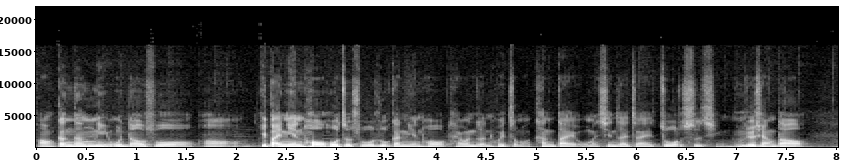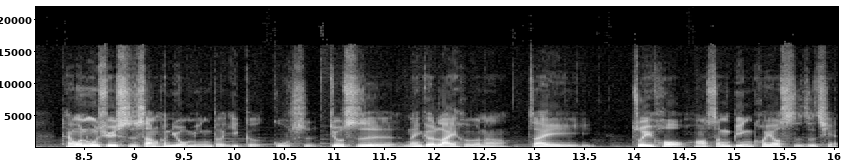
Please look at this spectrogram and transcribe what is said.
哦，刚刚你问到说，哦，一百年后或者说若干年后，台湾人会怎么看待我们现在在做的事情？我就想到台湾文学史上很有名的一个故事，就是那个赖何呢，在最后哈生病快要死之前，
